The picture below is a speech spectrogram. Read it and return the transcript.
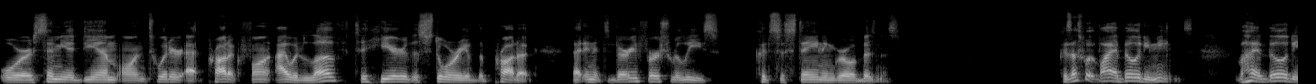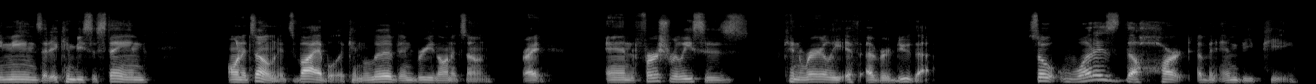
or send me a DM on Twitter at product font. I would love to hear the story of the product that in its very first release could sustain and grow a business because that's what viability means. Viability means that it can be sustained on its own. It's viable. It can live and breathe on its own, right? And first releases can rarely, if ever, do that. So, what is the heart of an MVP,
